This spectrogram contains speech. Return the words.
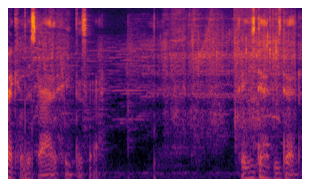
Gotta kill this guy. I hate this guy. Okay, he's dead. He's dead.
